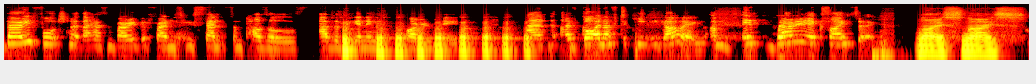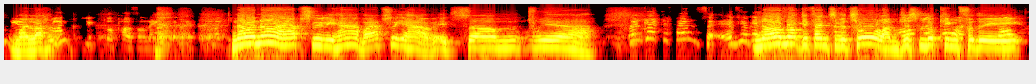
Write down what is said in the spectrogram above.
very fortunate that I have some very good friends who sent some puzzles at the beginning of the quarantine. And I've got enough to keep me going. Um, it's very exciting. Nice, nice. You My last. jigsaw puzzle, Nathan? Like No, no, I absolutely have. I absolutely have. It's um, yeah. Don't get defensive. You're No, I'm not defensive at all. I'm just Oh looking God, for the. Stop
